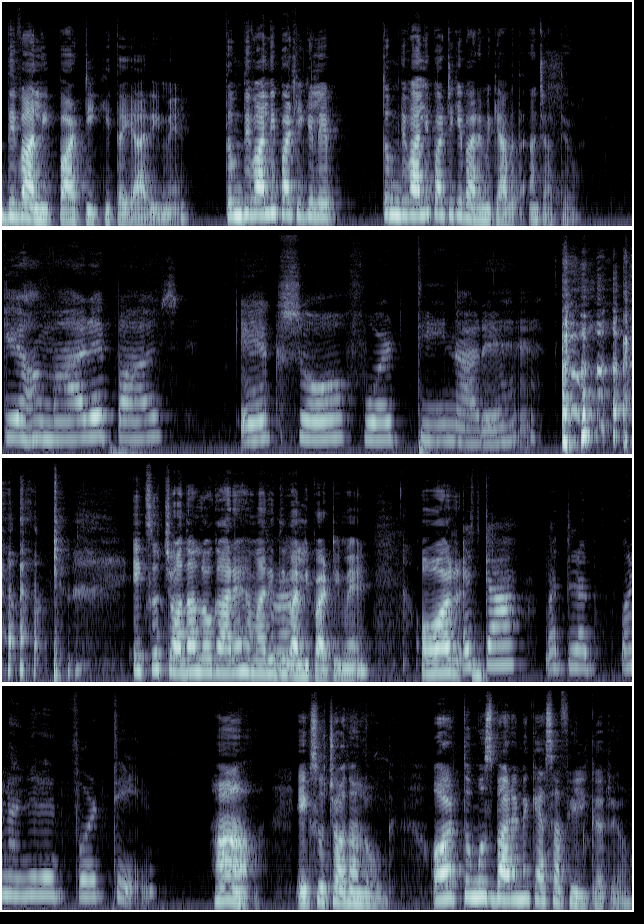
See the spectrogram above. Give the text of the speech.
दिवाली पार्टी की तैयारी में। तुम दिवाली पार्टी के लिए तुम दिवाली पार्टी के बारे में क्या बताना चाहते हो? कि हमारे पास 114 आ रहे हैं। 114 लोग आ रहे हैं हमारी हाँ। दिवाली पार्टी में और इसका मतलब 114 हाँ 114 लोग। और तुम उस बारे में कैसा फील कर रहे हो?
